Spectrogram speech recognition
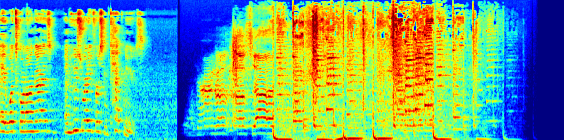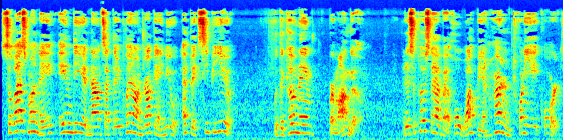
Hey, what's going on, guys? And who's ready for some tech news? So last Monday, AMD announced that they plan on dropping a new EPYC CPU with the codename Bergamo. It is supposed to have a whole whopping 128 cores.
